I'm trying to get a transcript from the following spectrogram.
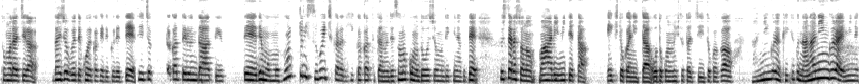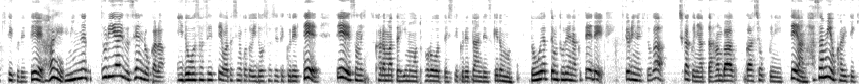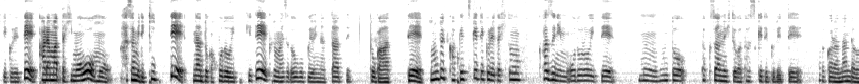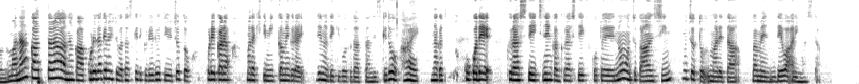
友達が大丈夫？って声かけてくれて、で、ちょっとかかってるんだって言って、でももう本当にすごい力で引っかかってたので、その子もどうしようもできなくて、そしたらその周り見てた駅とかにいた男の人たちとかが、何人ぐらい、結局7人ぐらいみんな来てくれて、はい。みんな、とりあえず線路から移動させて、私のことを移動させてくれて、で、その絡まった紐を取ろうってしてくれたんですけども、どうやっても取れなくて、で、一人の人が近くにあったハンバーガーショップに行って、あの、ハサミを借りてきてくれて、絡まった紐をもう、ハサミで切って、なんとか歩道を行けて、車椅子が動くようになったってことがあって、その時駆けつけてくれた人の数にも驚いて、もう本当たくさんの人が助けてくれて、だからなんだろうな。まあなんかあったら、なんかこれだけの人が助けてくれるっていう、ちょっとこれからまだ来て3日目ぐらいでの出来事だったんですけど、はい。なんかここで暮らして1年間暮らしていくことへのちょっと安心もちょっと生まれた場面ではありました。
